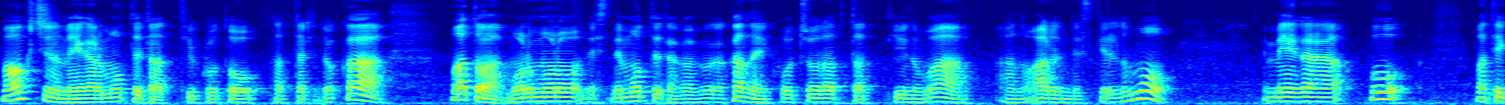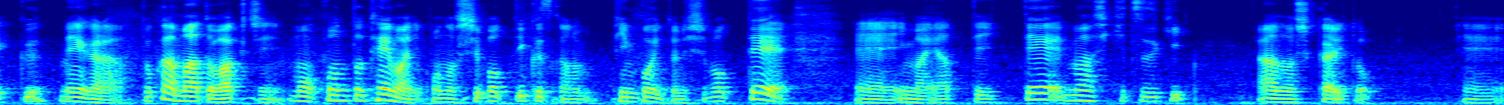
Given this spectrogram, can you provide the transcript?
まあ、ワクチンの銘柄持ってたっていうことだったりとか、まあ、あとはもろもろですね、持ってた株がかなり好調だったっていうのはあのあるんですけれども、銘柄を、まあ、テック銘柄とか、まあ、あとワクチン、もう本当テーマにこの絞って、いくつかのピンポイントに絞って、えー、今やっていって、まあ、引き続き、あの、しっかりと、え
